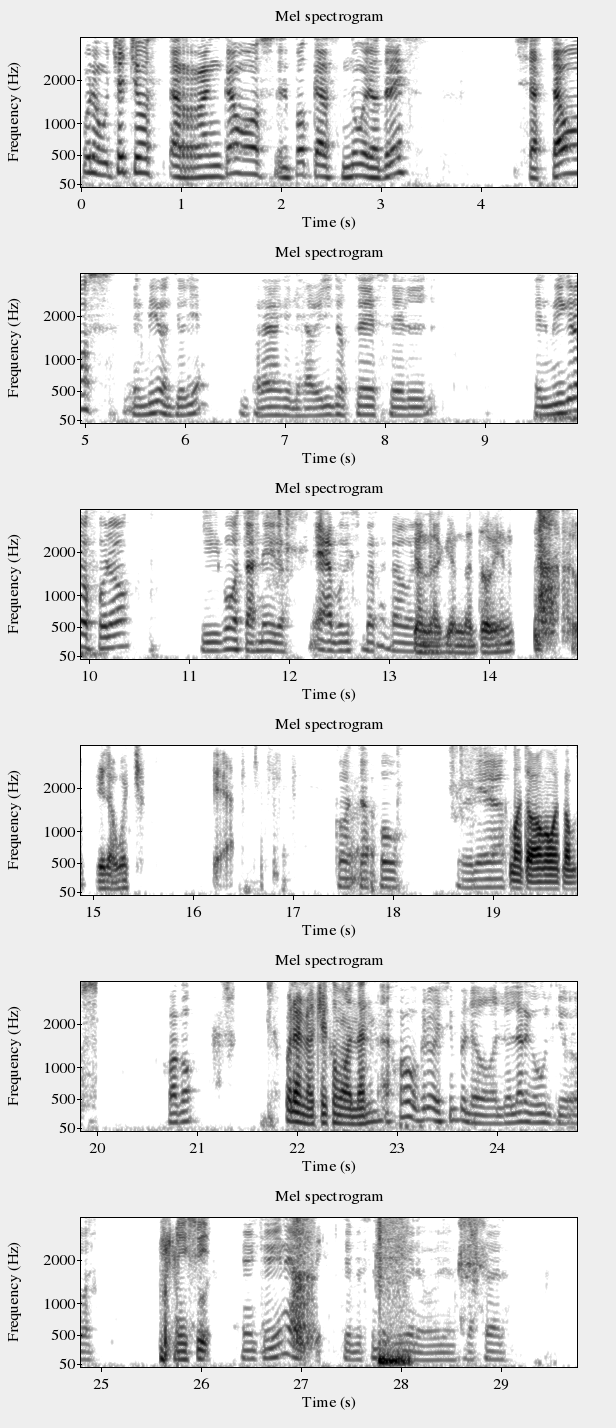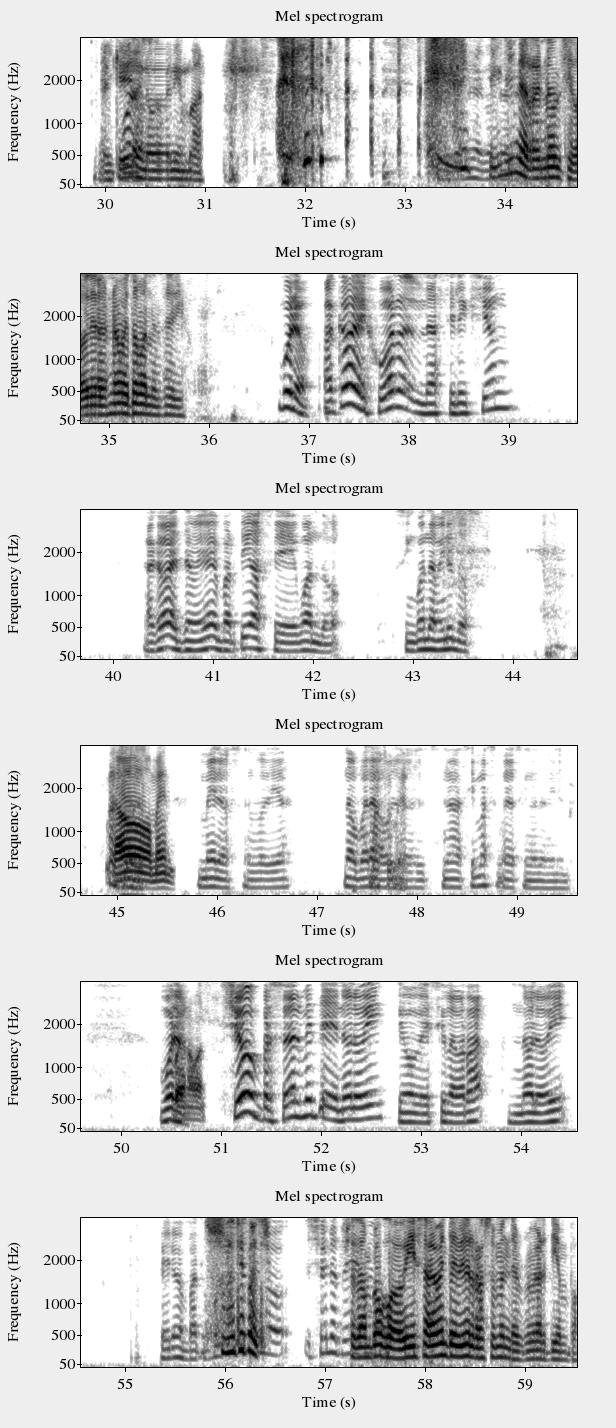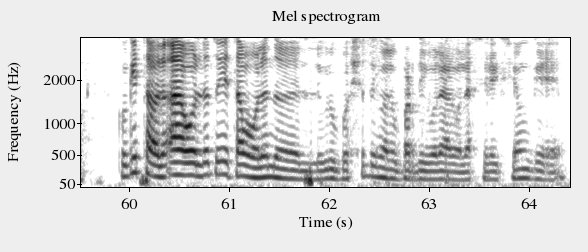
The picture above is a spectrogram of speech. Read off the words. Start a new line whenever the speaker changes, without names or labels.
Bueno, muchachos, arrancamos el podcast número 3. Ya estamos en vivo, en teoría. Para que les habilite a ustedes el, el micrófono. ¿Y cómo estás, negro? Ah, porque siempre arrancamos
¿Qué onda? ¿Qué onda? ¿Todo bien? Era guacho.
¿Cómo estás, Pau?
¿Cómo estamos? ¿Cómo estamos?
¿Juaco?
Buenas noches, ¿cómo andan?
A Juaco creo que siempre lo, lo largo último, igual.
Y sí,
El que viene, te presento primero, boludo. Vas a ver.
El que viene no más.
Voy a contar.
tiene renuncia, boludo, no me toman en serio.
Bueno, acaba de jugar la selección. Acaba de terminar el partido hace cuándo? ¿50 minutos?
No, men.
Menos, en realidad. No, pará,
Más
boludo. No, sí, más o menos 50 minutos. Bueno,
Bueno, bueno.
yo personalmente no lo vi, tengo que decir la verdad, no lo vi. Pero
antipatrio.
Yo, yo el otro
Yo
día-
tampoco vi, solamente vi el resumen del primer tiempo.
¿Con qué estaba hablando? Ah, bueno, el otro día estábamos hablando del grupo. Yo tengo algo particular con la selección que.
